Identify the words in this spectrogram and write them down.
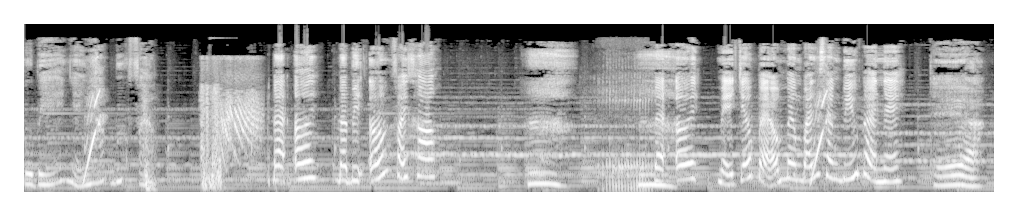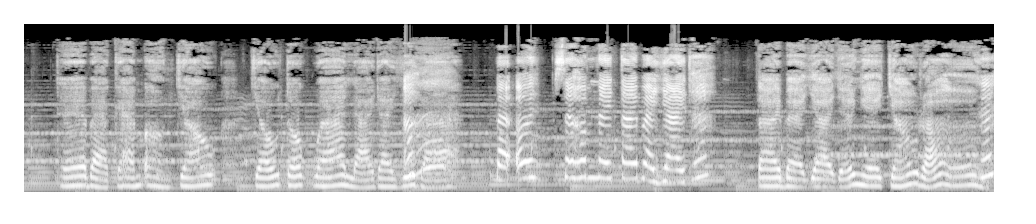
Cô bé nhảy nhót bước vào. Bà ơi, bà bị ốm phải không? bà ơi, mẹ cháu bảo mang bánh sang biếu bà nè. Thế à, thế bà cảm ơn cháu, cháu tốt quá lại đây với bà. Bà ơi, sao hôm nay tai bà dài thế? Tai bà dài để nghe cháu rõ hơn. Thế,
